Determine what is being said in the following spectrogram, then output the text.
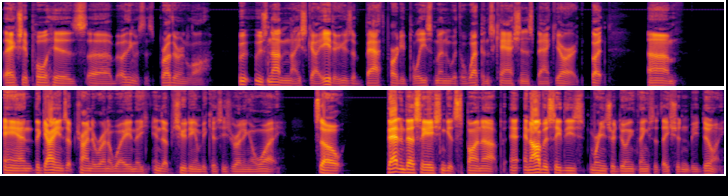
They actually pull his, uh, I think it was his brother in law, who, who's not a nice guy either. He was a Ba'ath Party policeman with a weapons cache in his backyard. But, um, and the guy ends up trying to run away, and they end up shooting him because he's running away. So that investigation gets spun up, and, and obviously these Marines are doing things that they shouldn't be doing.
